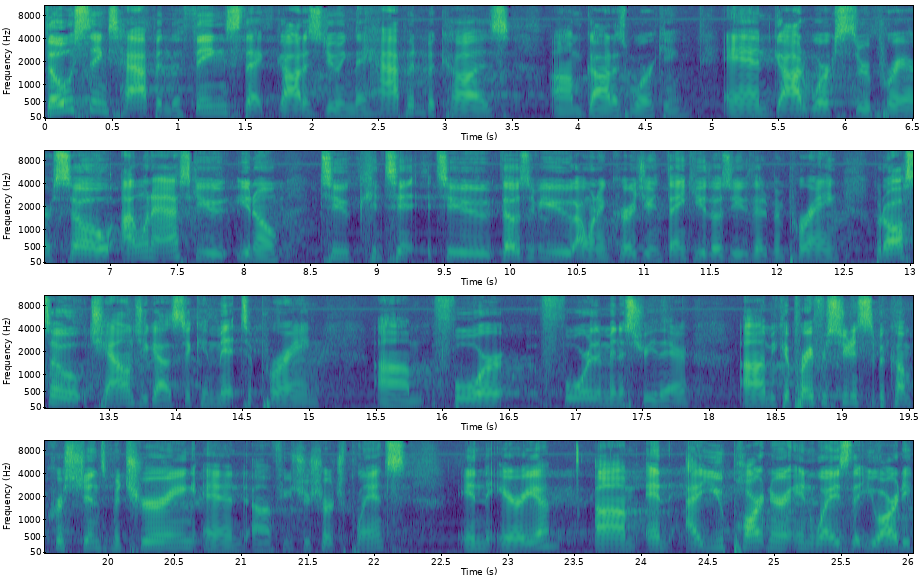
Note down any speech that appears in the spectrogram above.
those things happen, the things that God is doing, they happen because um, God is working and God works through prayer. So I want to ask you, you know, to continue to those of you, I want to encourage you and thank you, those of you that have been praying, but also challenge you guys to commit to praying um, for for the ministry there. Um, you could pray for students to become Christians, maturing, and uh, future church plants in the area. Um, and uh, you partner in ways that you already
